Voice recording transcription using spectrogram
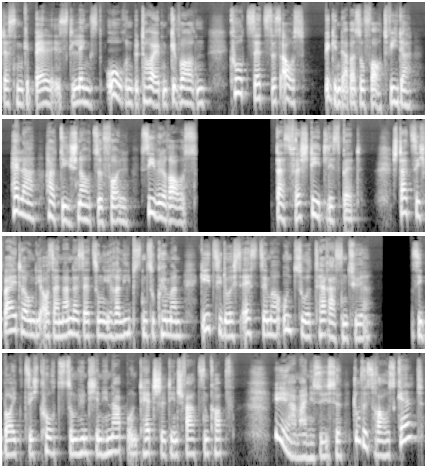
Dessen Gebell ist längst ohrenbetäubend geworden. Kurz setzt es aus, beginnt aber sofort wieder. Hella hat die Schnauze voll, sie will raus. Das versteht Lisbeth. Statt sich weiter um die Auseinandersetzung ihrer Liebsten zu kümmern, geht sie durchs Esszimmer und zur Terrassentür. Sie beugt sich kurz zum Hündchen hinab und tätschelt den schwarzen Kopf. Ja, meine Süße, du willst raus, Geld?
